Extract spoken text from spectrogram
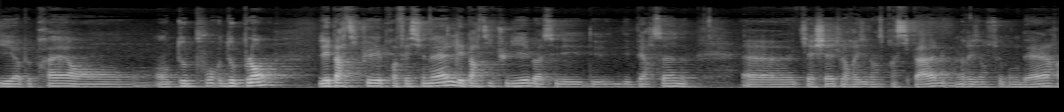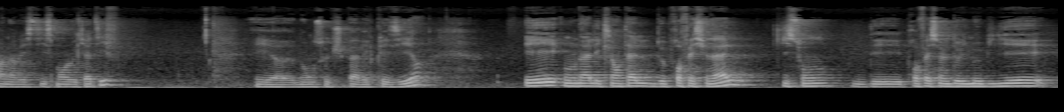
est, à peu près en, deux, plans. Les particuliers professionnels. Les particuliers, bah, c'est des, personnes euh, qui achètent leur résidence principale, une résidence secondaire, un investissement locatif. Et euh, dont on s'occupe avec plaisir. Et on a les clientèles de professionnels qui sont des professionnels de l'immobilier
